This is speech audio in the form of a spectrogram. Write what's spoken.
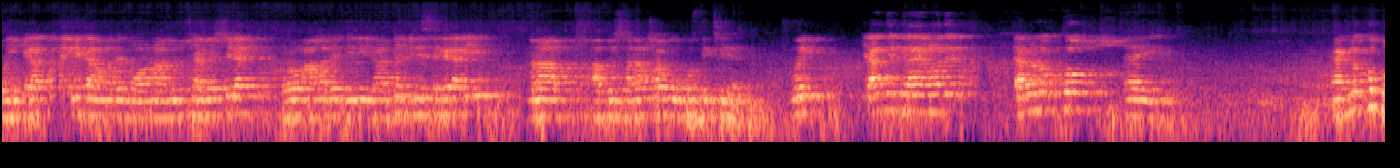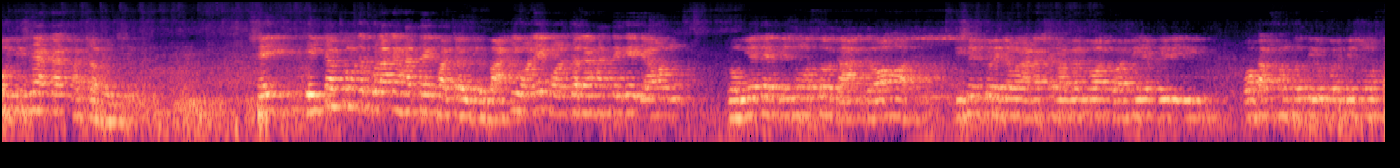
ওই ক্রীড়া প্রতিযোগিতা আমাদের মহানা আমির সাহেব এসেছিলেন এবং আমাদের যিনি রাজ্যের যিনি সেক্রেটারি জনাব আব্দুল সালাম সাহেব উপস্থিত ছিলেন। ওই ক্রীড়াতে প্রায় আমাদের তেরো লক্ষ এক লক্ষ পঁয়ত্রিশ হাজার টাকা খরচা হয়েছিল। সেই, এইটা হচ্ছে আমাদের হাত থেকে খরচা হয়েছিল। বাকি অনেক অঞ্চলের হাত থেকে যেমন জমিয়েদের যে সমস্ত দাগ দেওয়া হয়, বিশেষ করে যেমন আঠাশে নভেম্বর, দশই এপ্রিল ওয়াকাফ সম্পত্তির উপরে যে সমস্ত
